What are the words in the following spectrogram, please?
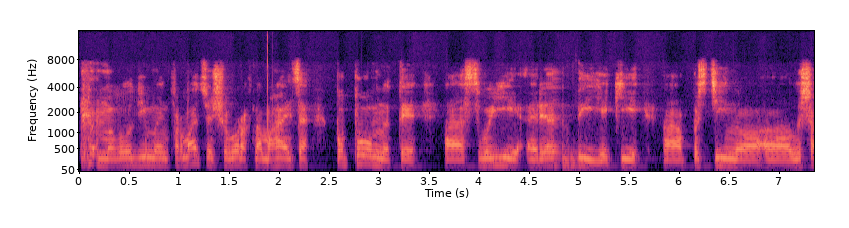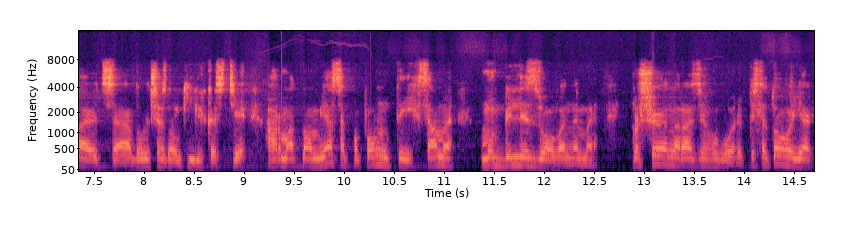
ми володіємо інформацією, що ворог намагається поповнити свої ряди, які постійно лишаються величезної кількості гарматного м'яса, поповнити їх саме мобілізованими. Про що я наразі говорю? Після того як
